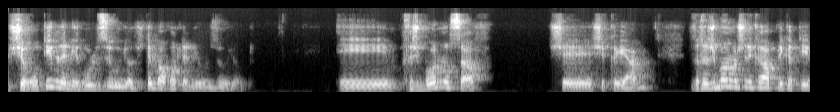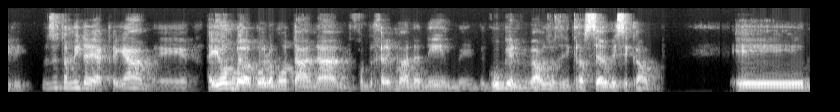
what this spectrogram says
שירותים לניהול זהויות, שתי מערכות לניהול זהויות. אה, חשבון נוסף ש, שקיים זה חשבון מה שנקרא אפליקטיבי, וזה תמיד היה קיים, אה, היום בעולמות הענן, לפחות בחלק מהעננים, אה, בגוגל ובאמזון זה נקרא Service Account. אה,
